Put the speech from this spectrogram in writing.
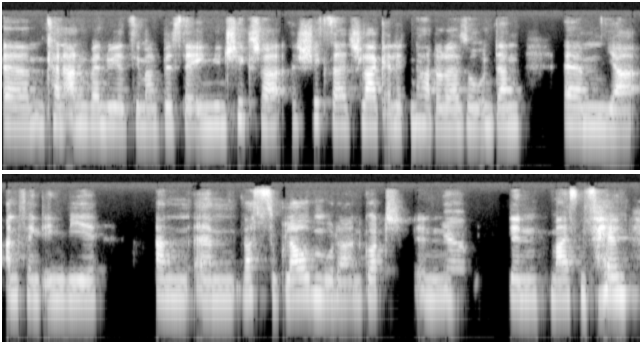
ähm, keine Ahnung, wenn du jetzt jemand bist, der irgendwie einen Schicksal Schicksalsschlag erlitten hat oder so und dann ähm, ja anfängt irgendwie an ähm, was zu glauben oder an Gott in ja. den meisten Fällen,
